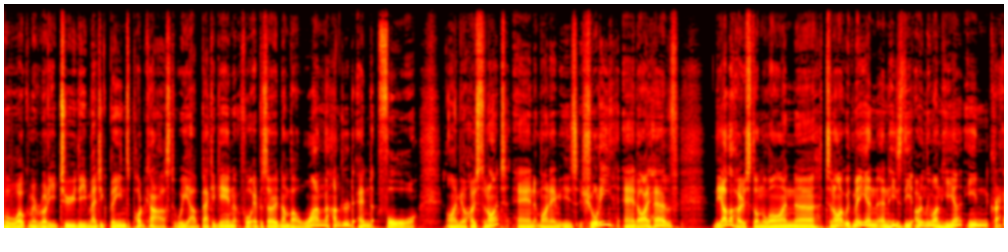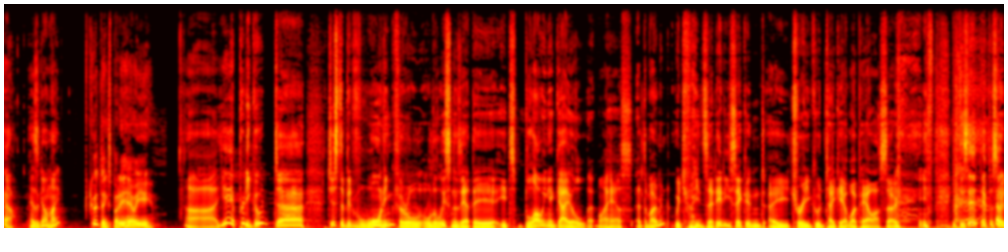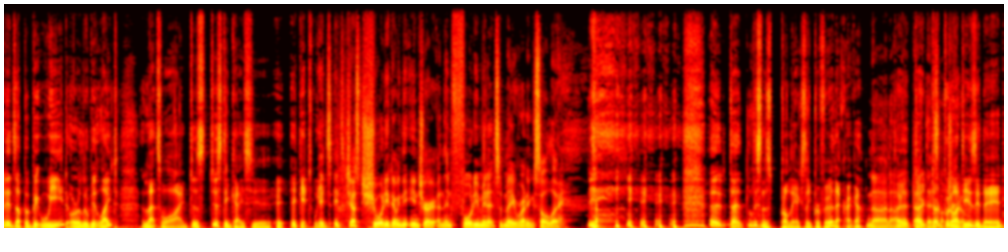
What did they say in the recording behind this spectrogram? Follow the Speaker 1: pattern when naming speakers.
Speaker 1: Welcome everybody to the Magic Beans podcast. We are back again for episode number 104. I'm your host tonight, and my name is Shorty, and I have the other host on the line uh, tonight with me, and, and he's the only one here in Cracker. How's it going, mate?
Speaker 2: Good, thanks, buddy. How are you?
Speaker 1: Uh, yeah, pretty good. Uh, just a bit of a warning for all, all the listeners out there. It's blowing a gale at my house at the moment, which means that any second a tree could take out my power. So if, if this episode ends up a bit weird or a little bit late, that's why. Just just in case uh, it, it gets weird.
Speaker 2: It's it's just Shorty doing the intro and then 40 minutes of me running solo.
Speaker 1: uh, the listeners probably actually prefer that cracker.
Speaker 2: No, no,
Speaker 1: don't, don't, don't put ideas in their head.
